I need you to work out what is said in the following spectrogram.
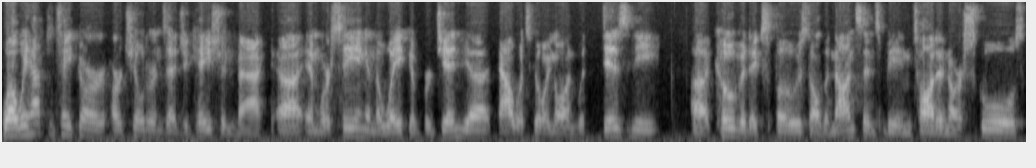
Well, we have to take our, our children's education back. Uh, and we're seeing in the wake of Virginia, now what's going on with Disney, uh, COVID exposed all the nonsense being taught in our schools.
